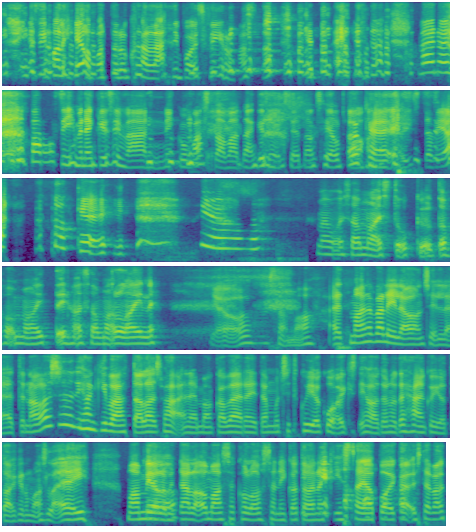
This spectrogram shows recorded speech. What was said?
ja siinä mä olin helpottunut, kun hän lähti pois firmasta. Et, et, mä en ole ehkä paras ihminen kysymään, niin kuin vastaamaan tämän kysymykseen, että onko helppoa okay. ystäviä. Okei, okay. joo. Mä voin samaistua kyllä tuohon, mä oon itse ihan samanlainen. Joo, sama. Et mä aina välillä on silleen, että no olisi ihan kiva, että olisi vähän enemmän kavereita, mutta sitten kun joku oikeasti haluaa, no tehdäänkö jotakin, niin mä oon sillä, ei. Mä oon mieluummin täällä omassa kolossani kotona kissa ja poikaystävän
